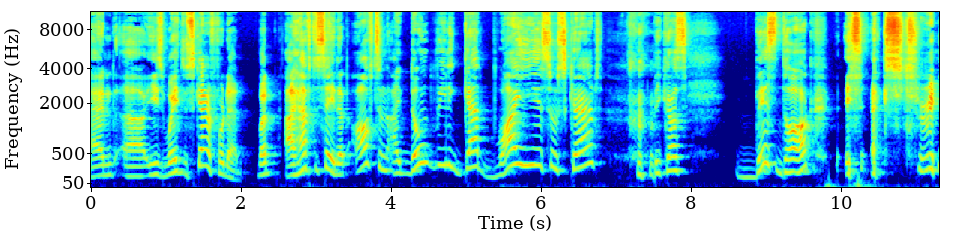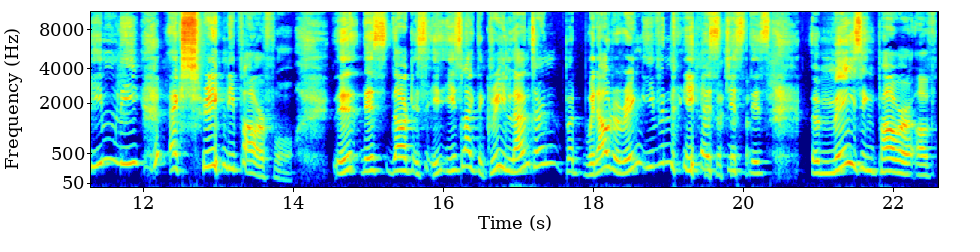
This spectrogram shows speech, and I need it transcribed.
and uh, he's way too scared for that. But I have to say that often I don't really get why he is so scared, because this dog is extremely, extremely powerful. This, this dog is he's like the Green Lantern, but without a ring. Even he has just this amazing power of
